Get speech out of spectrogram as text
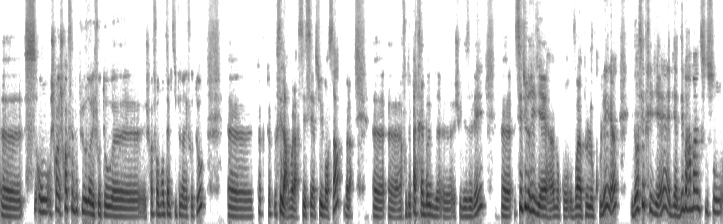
je, crois, que c'est un peu plus haut dans les photos, je crois qu'il faut remonter un petit peu dans les photos. c'est là, voilà, c'est absolument ça. Voilà. la photo pas très bonne, je suis désolé. c'est une rivière, hein, donc on voit un peu l'eau couler. et dans cette rivière, eh bien, des brahmanes se sont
